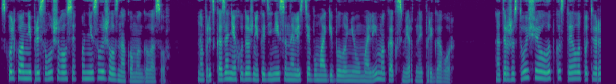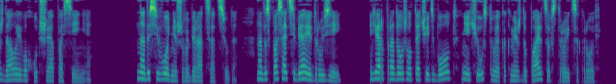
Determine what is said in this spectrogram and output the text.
Сколько он ни прислушивался, он не слышал знакомых голосов. Но предсказание художника Дениса на листе бумаги было неумолимо, как смертный приговор. А торжествующая улыбка Стеллы подтверждала его худшие опасения. «Надо сегодня же выбираться отсюда. Надо спасать себя и друзей. Яр продолжил точить болт, не чувствуя, как между пальцев строится кровь.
